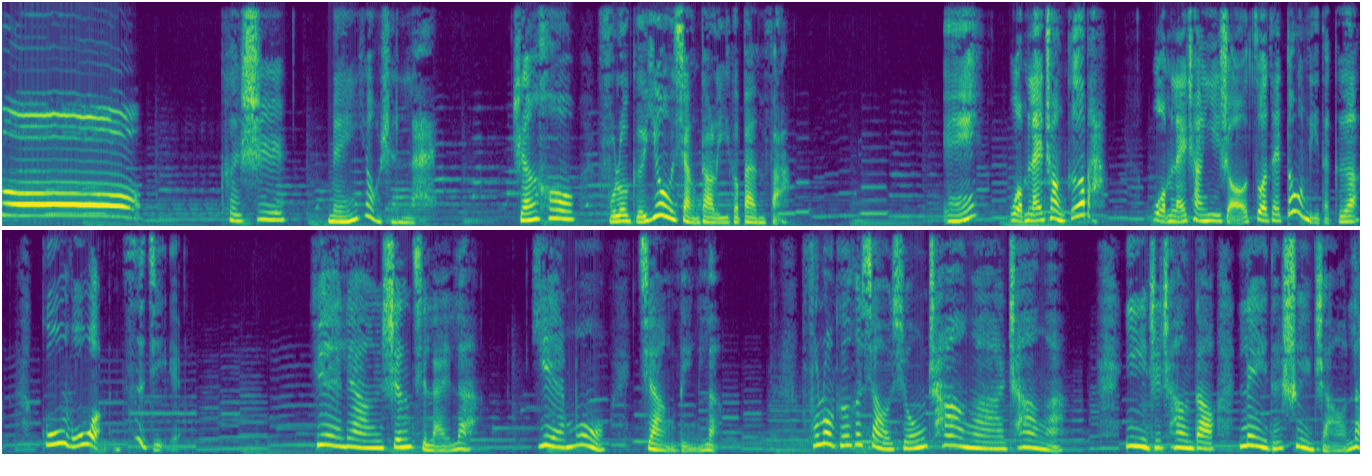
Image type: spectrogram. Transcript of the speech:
啊！”可是没有人来，然后弗洛格又想到了一个办法。哎，我们来唱歌吧！我们来唱一首坐在洞里的歌，鼓舞我们自己。月亮升起来了，夜幕降临了。弗洛格和小熊唱啊唱啊，一直唱到累得睡着了。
